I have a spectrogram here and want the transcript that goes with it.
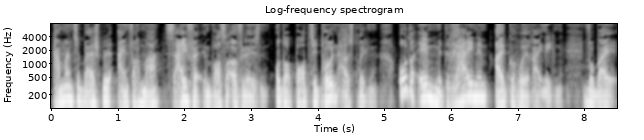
kann man zum Beispiel einfach mal Seife im Wasser auflösen oder ein paar Zitronen ausdrücken oder eben mit reinem Alkohol reinigen. Wobei,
